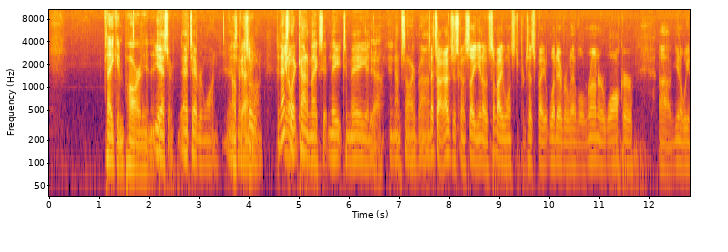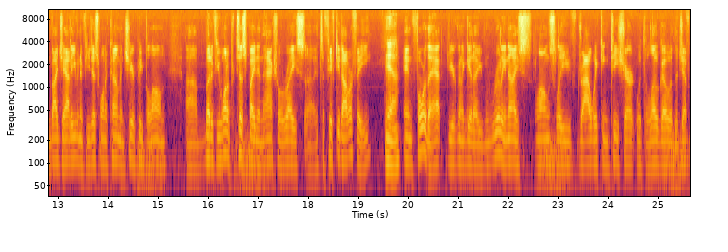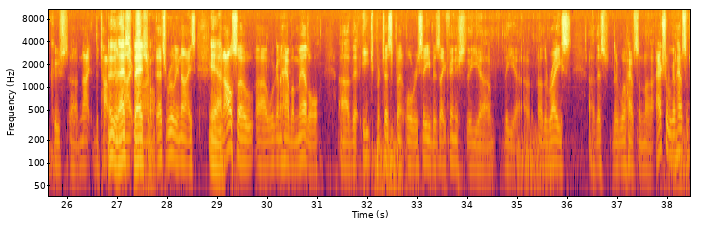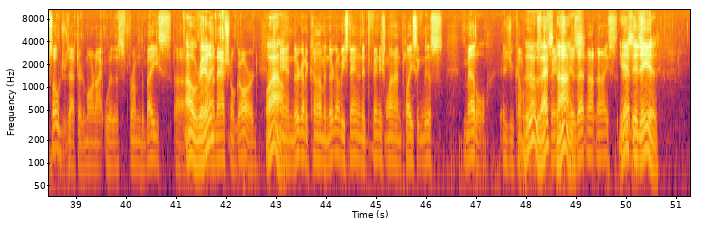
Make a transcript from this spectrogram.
taking part in it? Yes, sir. That's everyone. That's Okay. everyone. and that's you know- what kind of makes it neat to me. And, Yeah. and I'm sorry, Brian. That's all right. I was just going to say, you know, if somebody wants to participate at whatever level, runner, walker, uh, you know, we invite you out, even if you just want to come and cheer people on. Uh, but if you want to participate in the actual race, uh, it's a fifty dollar fee. Yeah. And for that, you're going to get a really nice long sleeve dry wicking T-shirt with the logo of the Jeff Kuss uh, night, the top. Ooh, that's Night special. Run. That's really nice. Yeah. And also, uh, we're going to have a medal uh, that each participant will receive as they finish the uh, the uh, uh, the race. Uh, this we'll have some. Uh, actually, we're going to have some soldiers out there tomorrow night with us from the base. Uh, Oh, really? From the National Guard. Wow. And they're going to come and they're going to be standing at the finish line placing this medal as you come Ooh, across. the that's finish. nice. Is that not nice? Yes, That it is.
